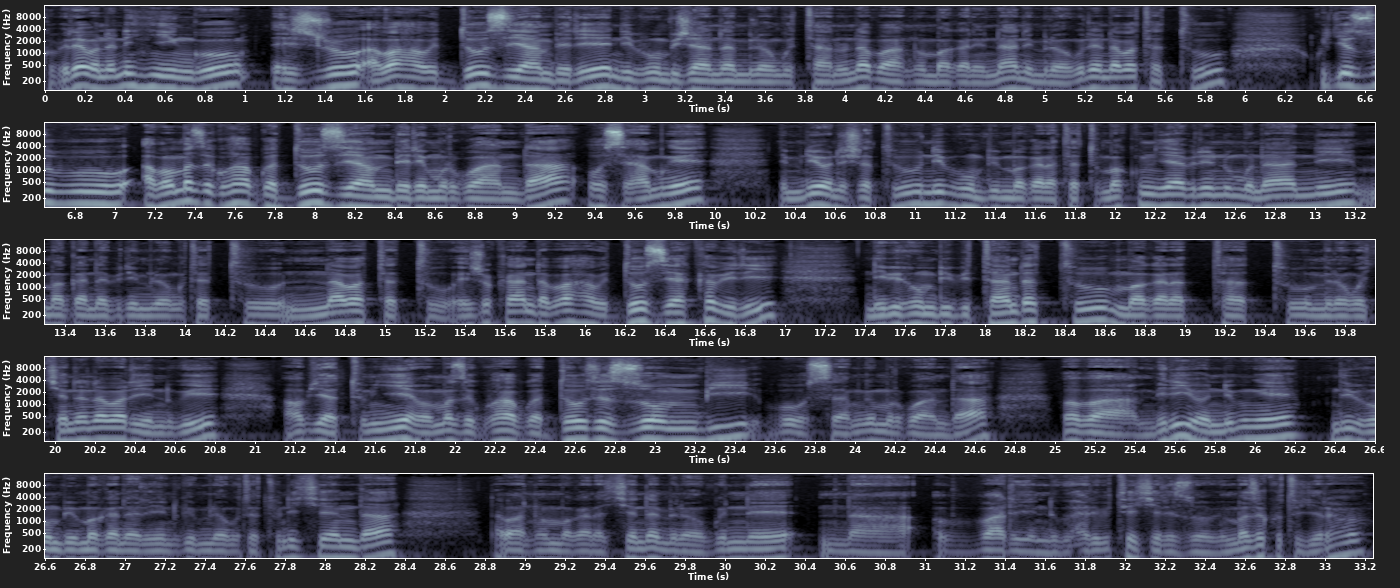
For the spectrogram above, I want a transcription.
Ku birebana n'inkingo ejo abahawe doze ya mbere ni ibihumbi ijana na mirongo itanu n'abantu magana inani mirongo ine na batatu kugeza ubu abamaze guhabwa doze ya mbere mu rwanda bose hamwe ni miliyoni eshatu n'ibihumbi magana atatu makumyabiri n'umunani magana abiri mirongo itatu na batatu. Ejo kandi abahawe doze ya kabiri ni ibihumbi bitandatu magana atatu mirongo icyenda na barindwi aho byatumye abamaze guhabwa doze zombi bose hamwe mu rwanda baba miliyoni imwe n'ibihumbi magana arindwi mirongo itatu n'icyenda n'abantu magana cyenda mirongo ine na barindwi. Hari ibitekerezo bimaze kutugeraho?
